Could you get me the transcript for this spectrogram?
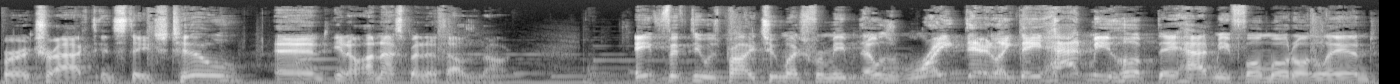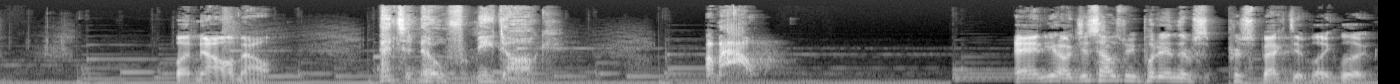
for a tract in stage two. And, you know, I'm not spending a thousand dollars. 850 was probably too much for me, but that was right there. Like they had me hooked. They had me FOMOed on land. But now I'm out. That's a no for me, dog. I'm out. And you know, it just helps me put it in the perspective. Like, look,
